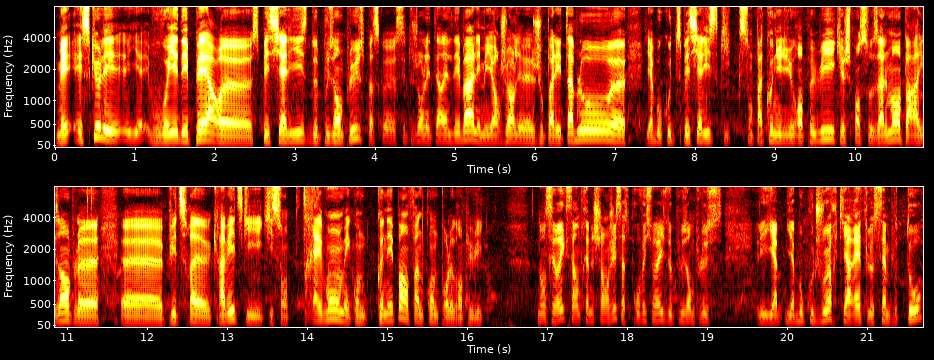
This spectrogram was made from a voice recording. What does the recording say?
mais est-ce que les, vous voyez des paires euh, spécialistes de plus en plus? Parce que c'est toujours l'éternel débat, les meilleurs joueurs ne jouent pas les tableaux, il euh, y a beaucoup de spécialistes qui ne sont pas connus du grand public, je pense aux Allemands par exemple, euh, puis Kravitz, qui, qui sont très bons, mais qu'on ne connaît pas en fin de compte pour le grand public. Non, c'est vrai que c'est en train de changer, ça se professionnalise de plus en plus. Il y, y, a beaucoup de joueurs qui arrêtent le simple tôt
